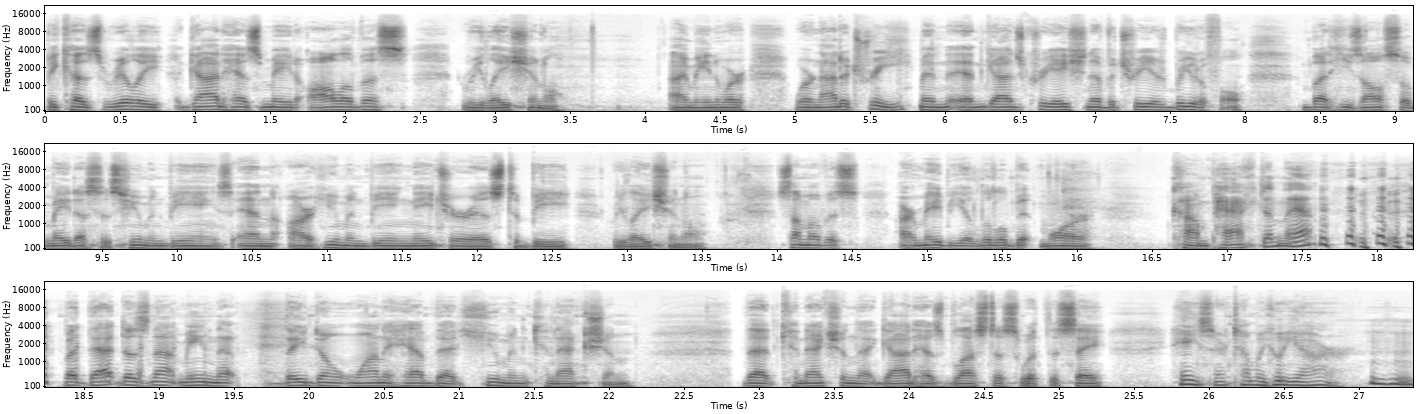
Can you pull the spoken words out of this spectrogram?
because really, God has made all of us relational. I mean, we're we're not a tree, and, and God's creation of a tree is beautiful, but He's also made us as human beings, and our human being nature is to be relational. Some of us are maybe a little bit more compact in that, but that does not mean that they don't want to have that human connection, that connection that God has blessed us with to say, "Hey, sir, tell me who you are." Mm-hmm.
